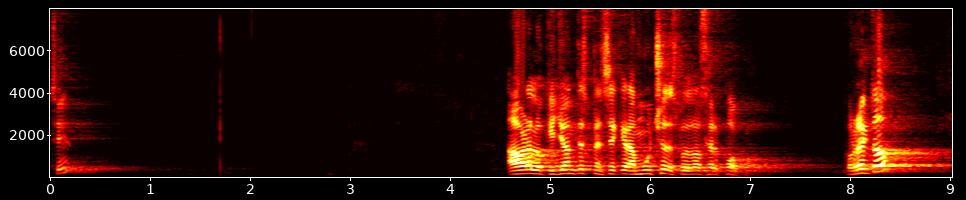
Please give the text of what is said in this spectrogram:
¿Sí? Ahora lo que yo antes pensé que era mucho, después va a ser poco. ¿Correcto?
